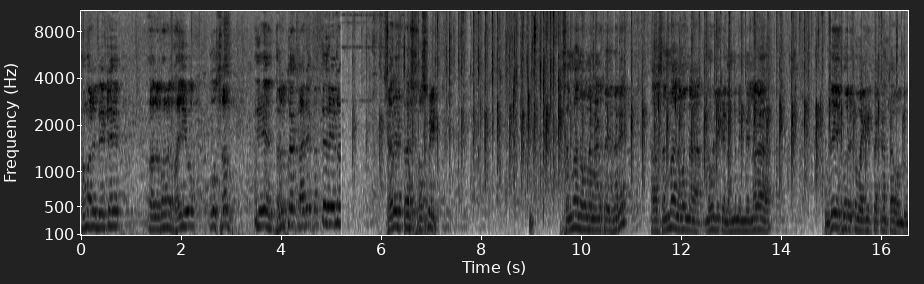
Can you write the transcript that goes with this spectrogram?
हमारे बेटे और हमारे भाइयों वो सब ये धर्म का कार्य करते रहना ಶರತ್ ಟ್ರಸ್ಟ್ ಹೊಸಪೇಟೆ ಸನ್ಮಾನವನ್ನು ಮಾಡ್ತಾ ಇದ್ದಾರೆ ಆ ಸನ್ಮಾನವನ್ನು ನೋಡಲಿಕ್ಕೆ ನಮ್ಮ ನಿಮ್ಮೆಲ್ಲರ ಹೃದಯಪೂರ್ವಕವಾಗಿರ್ತಕ್ಕಂಥ ಒಂದು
